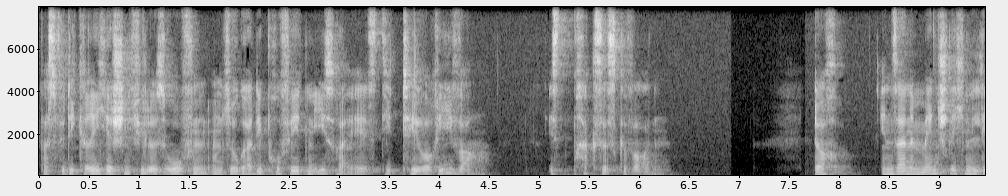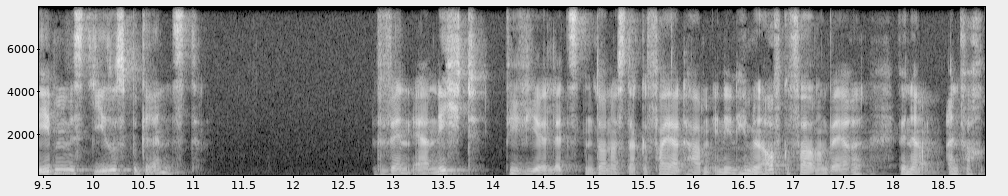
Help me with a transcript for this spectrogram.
was für die griechischen Philosophen und sogar die Propheten Israels die Theorie war, ist Praxis geworden. Doch in seinem menschlichen Leben ist Jesus begrenzt. Wenn er nicht, wie wir letzten Donnerstag gefeiert haben, in den Himmel aufgefahren wäre, wenn er einfach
